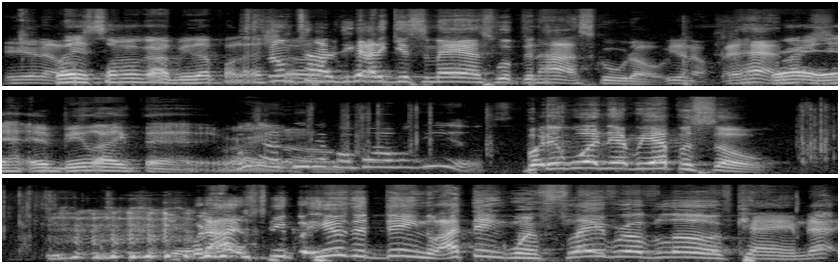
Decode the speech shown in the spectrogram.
you know, Wait, someone got beat up on that sometimes you got to get some ass whooped in high school though. You know, it happens. Right, it, it'd be like that. We Right. got beat up on Baldwin Hills. But it wasn't every episode. But I see, but here's the thing though. I think when Flavor of Love came, that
